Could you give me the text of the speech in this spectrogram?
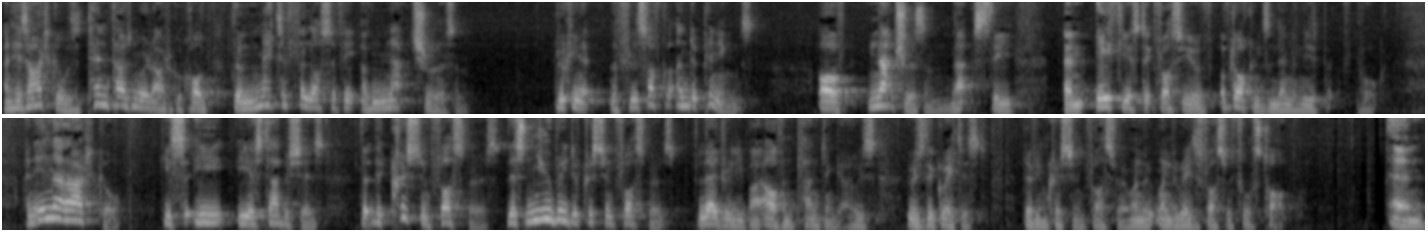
and his article was a 10,000 word article called The Metaphilosophy of Naturalism, looking at the philosophical underpinnings of naturalism. That's the um, atheistic philosophy of, of Dawkins and then these folk. And in that article, he, he, he establishes that the Christian philosophers, this new breed of Christian philosophers, led really by Alvin Plantinga, who's, who's the greatest living Christian philosopher, one of the, one of the greatest philosophers, full stop, um,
